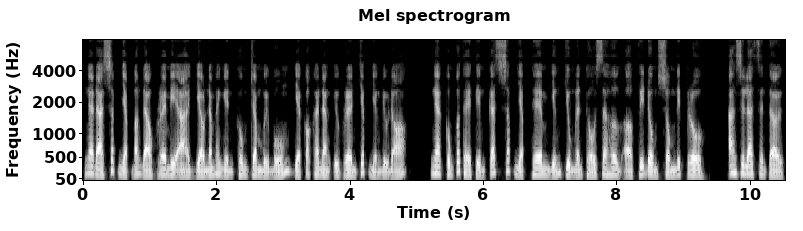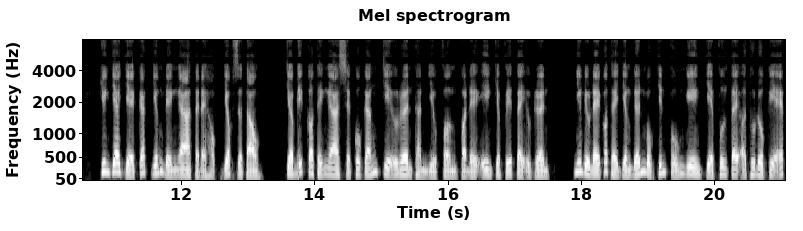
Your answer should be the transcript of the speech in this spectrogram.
Nga đã sắp nhập bán đảo Crimea vào năm 2014 và có khả năng Ukraine chấp nhận điều đó. Nga cũng có thể tìm cách sắp nhập thêm những vùng lãnh thổ xa hơn ở phía đông sông Dnipro. Angela Center, chuyên gia về các vấn đề Nga tại Đại học Georgetown, cho biết có thể Nga sẽ cố gắng chia Ukraine thành nhiều phần và để yên cho phía Tây Ukraine, nhưng điều này có thể dẫn đến một chính phủ nghiêng về phương Tây ở thủ đô Kiev.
